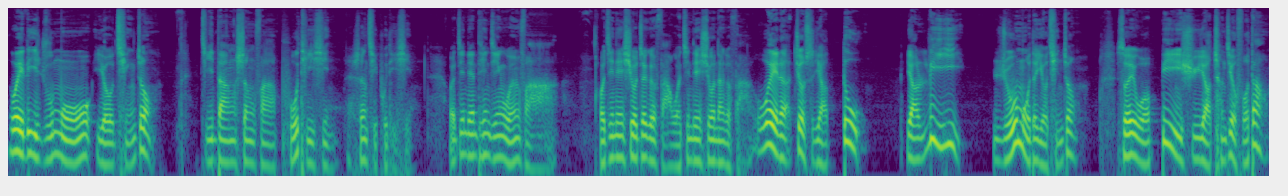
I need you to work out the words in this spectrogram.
为利如母有情众，即当生发菩提心，升起菩提心。我今天听经闻法，我今天修这个法，我今天修那个法，为了就是要度。要利益如母的有情众，所以我必须要成就佛道。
